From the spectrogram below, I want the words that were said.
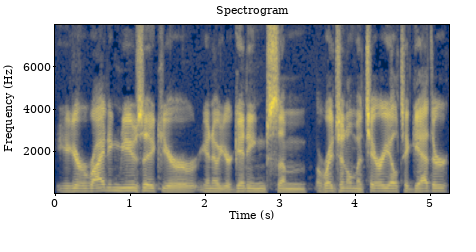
you're writing music. You're, you know, you're getting some original material together.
